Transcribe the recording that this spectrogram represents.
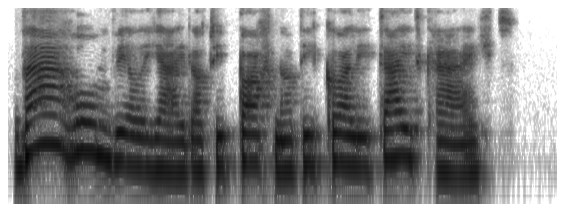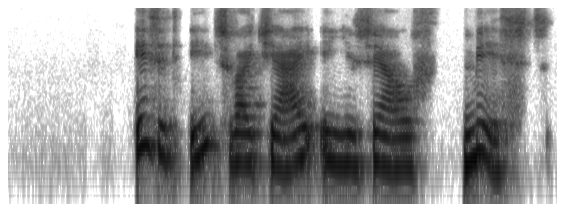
Waarom wil jij dat die partner die kwaliteit krijgt? Is het iets wat jij in jezelf mist?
